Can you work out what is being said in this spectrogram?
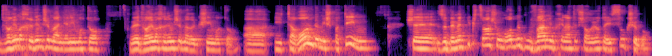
דברים אחרים שמעניינים אותו ודברים אחרים שמרגשים אותו. היתרון במשפטים שזה באמת מקצוע שהוא מאוד מגוון מבחינת אפשרויות העיסוק שבו.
